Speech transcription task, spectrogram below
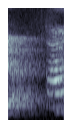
Hallelujah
